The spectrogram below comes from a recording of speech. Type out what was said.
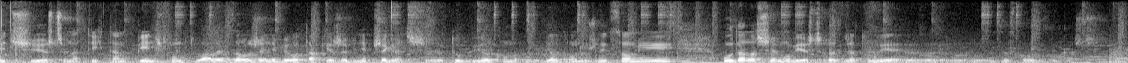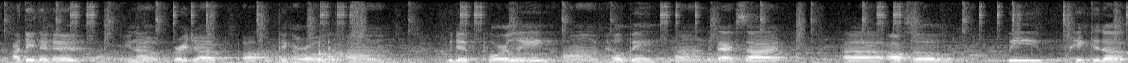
być jeszcze na tych tam 5 punktów, ale założenie było takie, żeby nie przegrać e, tu wielką, wielką różnicą i udało się, mówię jeszcze raz gratuluję e, zespołowi Bydgoszczy. I think they did, you know, great job off of pick and roll. Um, we did poorly um, helping on the backside. Uh, also, we picked it up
